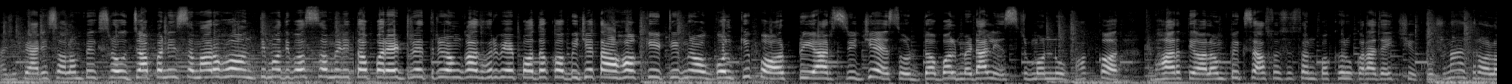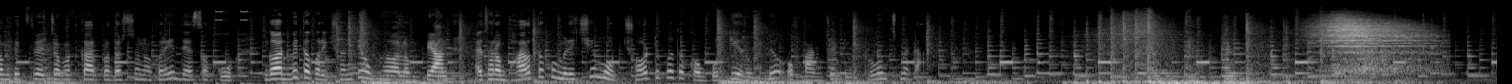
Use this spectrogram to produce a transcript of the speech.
ଆଜି ପ୍ୟାରିସ୍ ଅଲମ୍ପିକ୍ସର ଉଦ୍ଯାପନୀ ସମାରୋହ ଅନ୍ତିମ ଦିବସ ମିଳିତ ପରେଡ୍ରେ ତ୍ରିରଙ୍ଗା ଧରିବେ ପଦକ ବିଜେତା ହକି ଟିମ୍ର ଗୋଲକିପର ପ୍ରିୟାର ଶ୍ରୀଜେଶ ଓ ଡବଲ୍ ମେଡାଲିଷ୍ଟ ମନୁ ଭକ୍କର ଭାରତୀୟ ଅଲମ୍ପିକ୍ସ ଆସୋସିଏସନ ପକ୍ଷରୁ କରାଯାଇଛି ଘୋଷଣା ଏଥର ଅଲମ୍ପିକ୍ସରେ ଚମତ୍କାର ପ୍ରଦର୍ଶନ କରି ଦେଶକୁ ଗର୍ବିତ କରିଛନ୍ତି ଉଭୟ ଅଲମ୍ପିଆନ୍ ଏଥର ଭାରତକୁ ମିଳିଛି ମୋଟ ଛଅଟି ପଦକ ଗୋଟିଏ ରୌପ୍ୟ ଓ ପାଞ୍ଚଟି ବ୍ରୋଞ୍ଜ ମେଡାଲ୍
